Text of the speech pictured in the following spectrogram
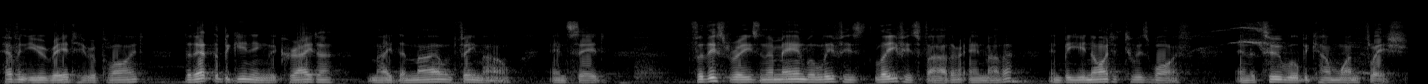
Haven't you read, he replied, that at the beginning the Creator made them male and female and said, for this reason, a man will leave his, leave his father and mother and be united to his wife, and the two will become one flesh.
